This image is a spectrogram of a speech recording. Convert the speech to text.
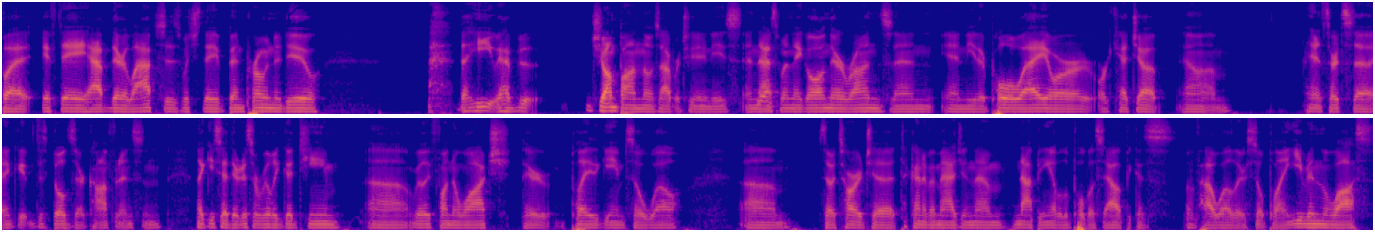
but if they have their lapses, which they've been prone to do, the Heat have to jump on those opportunities, and that's yeah. when they go on their runs and and either pull away or or catch up. Um, and it starts to it just builds their confidence. And like you said, they're just a really good team, uh, really fun to watch. They play the game so well. Um, so it's hard to, to kind of imagine them not being able to pull this out because of how well they're still playing. Even in the loss,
